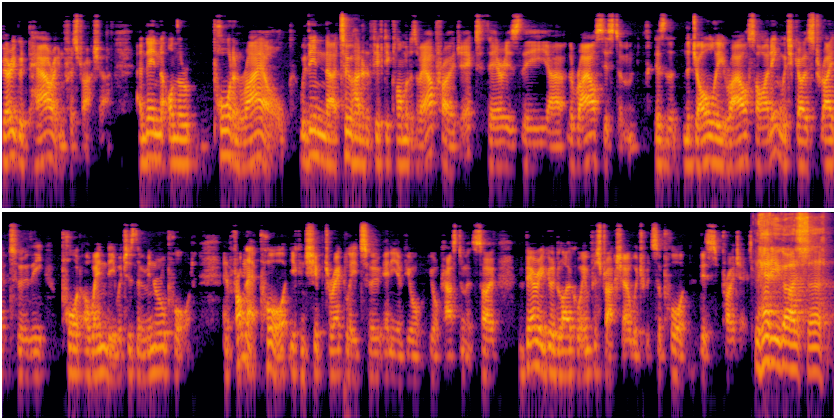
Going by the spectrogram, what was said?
very good power infrastructure. And then on the port and rail, within uh, 250 kilometres of our project, there is the uh, the rail system. There's the Ndjolé rail siding, which goes straight to the Port Owendo, which is the mineral port. And from that port, you can ship directly to any of your, your customers. So, very good local infrastructure which would support this project. And how do you guys uh,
